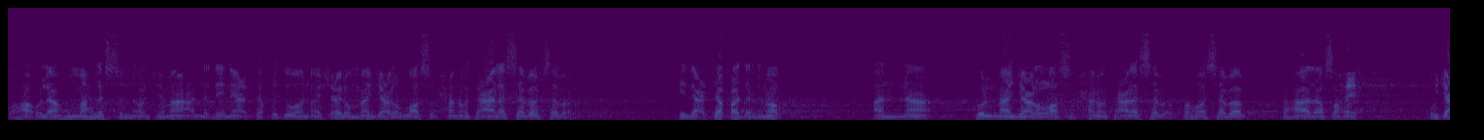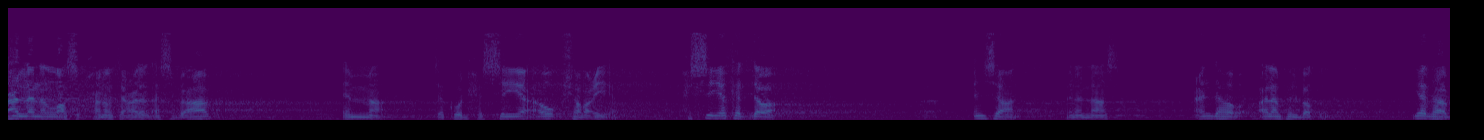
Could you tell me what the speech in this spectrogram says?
وهؤلاء هم أهل السنة والجماعة الذين يعتقدون ويجعلون ما جعل الله سبحانه وتعالى سبب سبب. إذا اعتقد المرء أن كل ما جعل الله سبحانه وتعالى سبب فهو سبب فهذا صحيح. وجعل لنا الله سبحانه وتعالى الأسباب إما تكون حسية أو شرعية. حسية كالدواء. إنسان من الناس عنده ألم في البطن. يذهب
